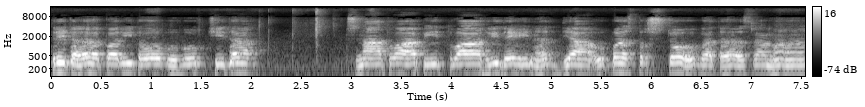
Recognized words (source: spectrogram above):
त्रिटः परितो बुभुक्षित स्नात्वा पीत्वा हृदय नद्या उपस्पृष्टो गतश्रम।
